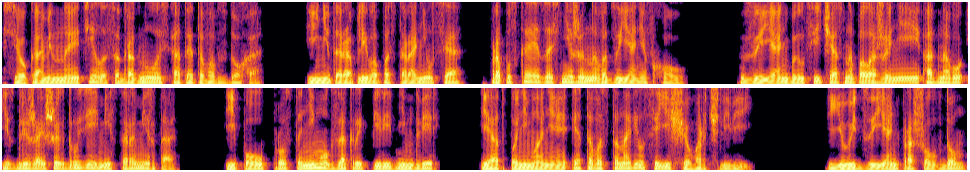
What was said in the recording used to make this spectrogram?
Все каменное тело содрогнулось от этого вздоха и неторопливо посторонился, пропуская заснеженного Цзияня в холл. Цзиянь был сейчас на положении одного из ближайших друзей мистера Мирта, и Поуп просто не мог закрыть перед ним дверь, и от понимания этого становился еще ворчливей. Юй Цзиянь прошел в дом,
